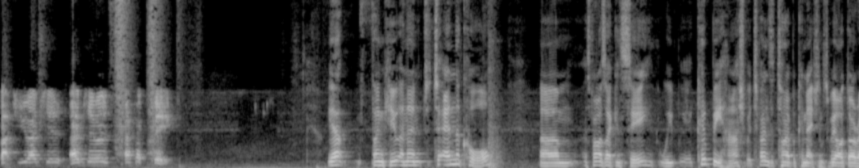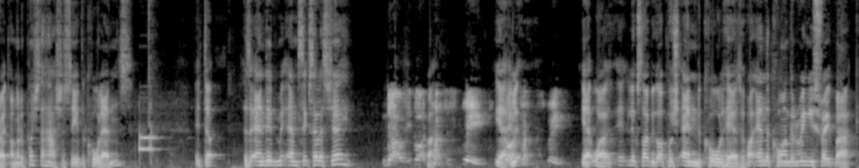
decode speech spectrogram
Back to you, M0, FXB. Yeah, thank you. And then to end the call, um, as far as I can see, we it could be hash, but it depends the type of connection because we are direct. I'm going to push the hash and see if the call ends. It do, has it ended M6LSJ? No, you got to right. touch the screen. Yeah, you touch the screen. Yeah, well, it looks like we've got to push end call here. So if I end the call, I'm going to ring you straight back.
